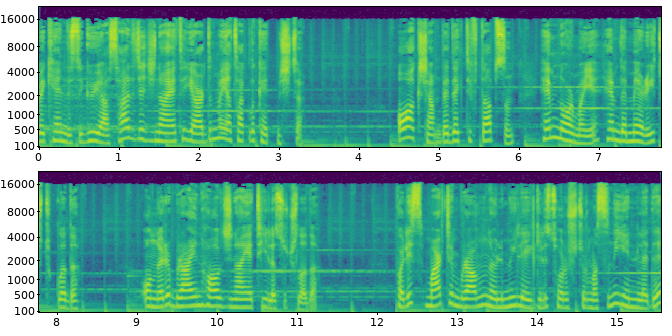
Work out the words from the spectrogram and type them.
ve kendisi güya sadece cinayete yardım ve yataklık etmişti. O akşam dedektif Dobson hem Norma'yı hem de Mary'i tutukladı. Onları Brian Hall cinayetiyle suçladı. Polis Martin Brown'un ölümüyle ilgili soruşturmasını yeniledi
